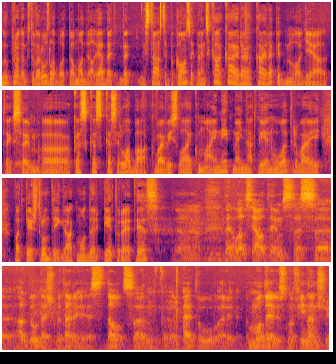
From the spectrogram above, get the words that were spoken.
nu, protams, tu vari uzlabot to modeli, ja, bet, bet stāsti par konsekvenci. Kā, kā, ir, kā ir epidemioloģijā, teiksim, uh, kas, kas, kas ir labāk? Vai visu laiku mainīt, mēģināt vienu otru, vai pat pie struntīgāka modeļa pieturēties? Jā, jā. Ne, labs jautājums. Es atbildēšu, bet arī es daudz pētu modeļus no finanšu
